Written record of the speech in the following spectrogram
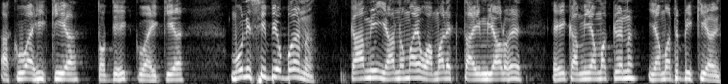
a Kuahikia, Toti Kuahikia, município urbano, kami Yanomai Wamarek Taim Yarohe, e kami Yamakana, Yamatapikia.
